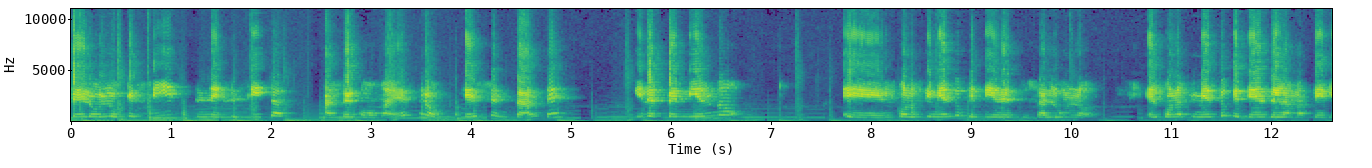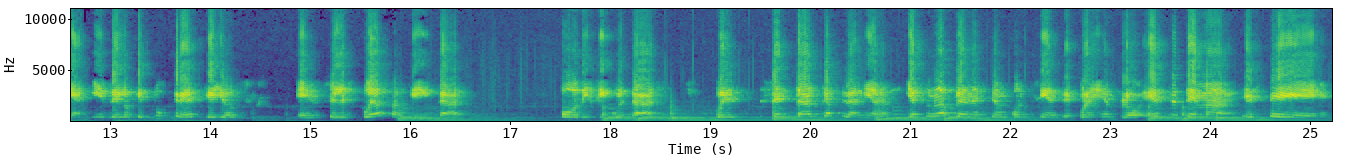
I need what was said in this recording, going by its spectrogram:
pero lo que sí necesitas hacer como maestro es sentarte y dependiendo el conocimiento que tienen tus alumnos, el conocimiento que tienes de la materia y de lo que tú crees que ellos eh, se les pueda facilitar o dificultar, pues sentarte a planear y hacer una planeación consciente. Por ejemplo, este tema, este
